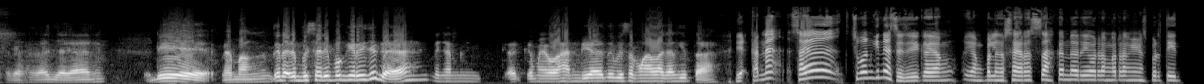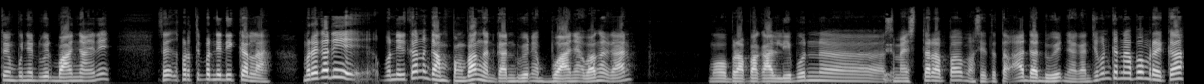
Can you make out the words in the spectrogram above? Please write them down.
Sudah saja kan. Jadi memang tidak bisa dipungkiri juga ya dengan kemewahan dia itu bisa mengalahkan kita. Ya karena saya cuman gini aja sih kayak yang yang paling saya resahkan dari orang-orang yang seperti itu yang punya duit banyak ini saya seperti pendidikan lah. Mereka di pendidikan gampang banget kan duitnya banyak banget kan. Mau berapa kali pun eh, semester apa masih tetap ada duitnya kan. Cuman kenapa mereka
